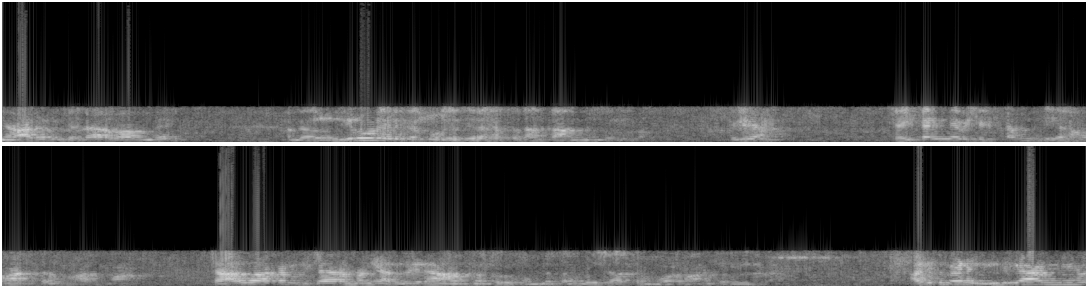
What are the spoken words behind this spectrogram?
யாருன்னு கேட்டா அவ வந்து அந்த உயிரோடு இருக்கக்கூடிய தேகத்தை தான் தான்னு சொல்லுவான் இல்லையா சைத்தன்ய விசிஷ்டம் தேகமாத்திரம் ஆத்மா சார்வாக்கம் விசாரம் பண்ணி அதுவே தான் ஆத்மஸ்வரூபம்னு தன்னுடைய சாஸ்திரம் மூலமாக சொல்லியிருக்காங்க அதுக்கு மேல இந்திரியாண்யோ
